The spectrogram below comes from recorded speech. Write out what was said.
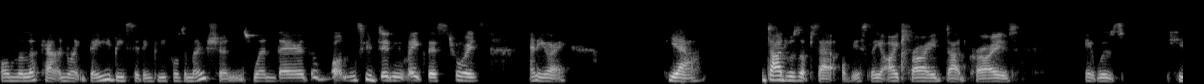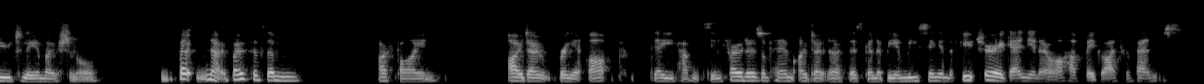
on the lookout and like babysitting people's emotions when they're the ones who didn't make this choice. Anyway, yeah, dad was upset, obviously. I cried, dad cried. It was hugely emotional. But no, both of them are fine. I don't bring it up. They haven't seen photos of him. I don't know if there's going to be a meeting in the future. Again, you know, I'll have big life events.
